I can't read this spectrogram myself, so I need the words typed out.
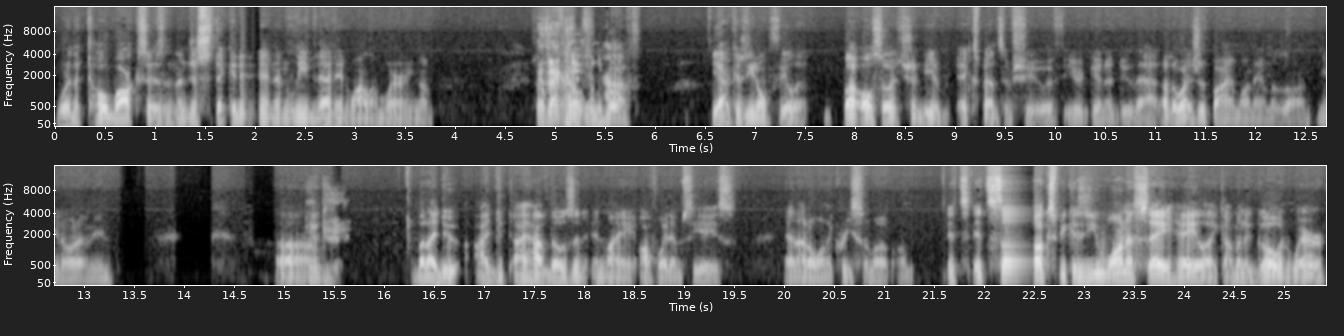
where the toe box is, and then just stick it in and leave that in while I'm wearing them. Is that comfortable? half. Yeah, because you don't feel it. But also, it should be an expensive shoe if you're gonna do that. Otherwise, just buy them on Amazon. You know what I mean? Um, Okay. But I do, I do, I have those in, in my off-white MCA's, and I don't want to crease them up. Um, it's it sucks because you want to say, hey, like I'm gonna go and wear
